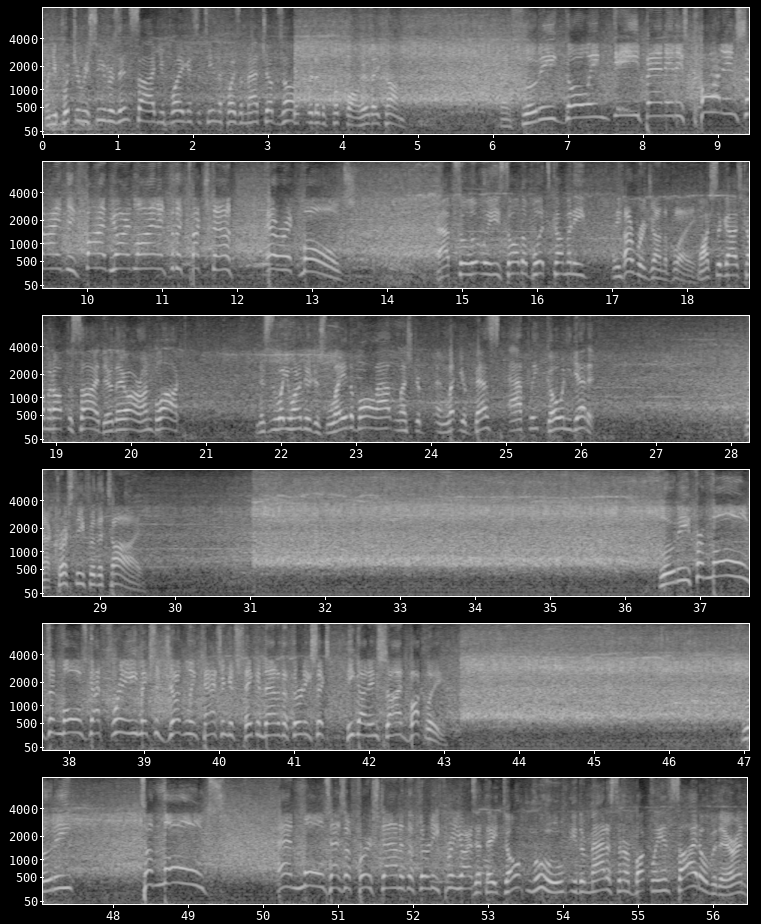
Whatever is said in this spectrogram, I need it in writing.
When you put your receivers inside, you play against a team that plays a matchup zone. Get rid of the football. Here they come. And Flutie going deep, and it is caught inside the five-yard line, and for the touchdown, Eric Moulds. Absolutely, he saw the blitz coming. He, he coverage on the play. Watch the guys coming off the side. There they are, unblocked. And this is what you want to do: just lay the ball out and let your and let your best athlete go and get it. Now Christie for the tie. Flutie for Moulds, and Moulds got free, makes a juggling catch and gets taken down to the 36. He got inside Buckley. Flutie to Moulds. And Moulds has a first down at the 33 yard. That they don't move either Madison or Buckley inside over there. And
